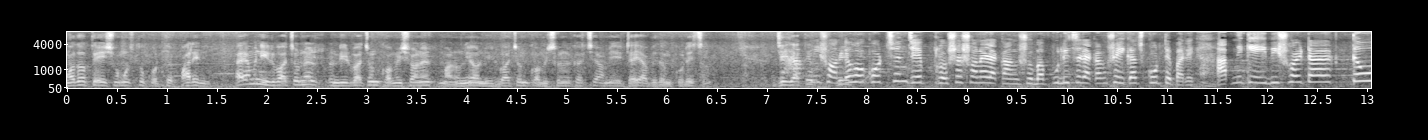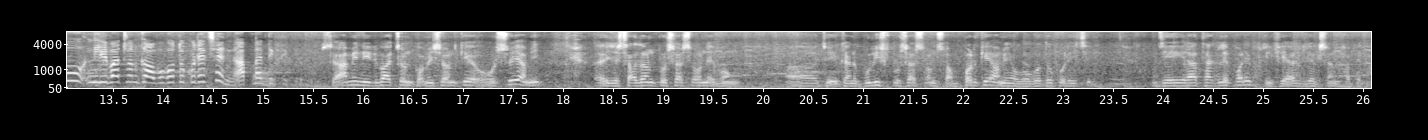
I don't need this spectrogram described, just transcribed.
মদতে এই সমস্ত করতে পারেনি। তাই আমি নির্বাচনের নির্বাচন কমিশনের মাননীয় নির্বাচন কমিশনের কাছে আমি এটাই আবেদন করেছি যে যাতে আপনি সন্দেহ করছেন যে প্রশাসনের একাংশ বা পুলিশের একাংশ এই কাজ করতে পারে। আপনি কি এই বিষয়টাতেও নির্বাচনকে অবগত করেছেন আপনার দিক থেকে? আমি নির্বাচন কমিশনকে অবশ্যই আমি যে সাধারণ প্রশাসন এবং যে এখানে পুলিশ প্রশাসন সম্পর্কে আমি অবগত করেছি যে এরা থাকলে পরে ফ্রি ফেয়ার ইলেকশন হবে না।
